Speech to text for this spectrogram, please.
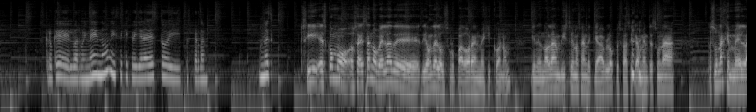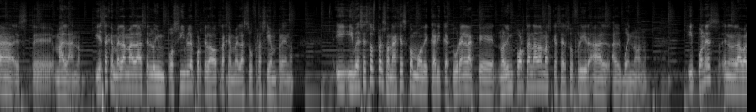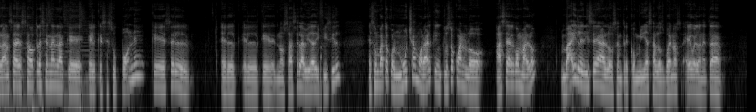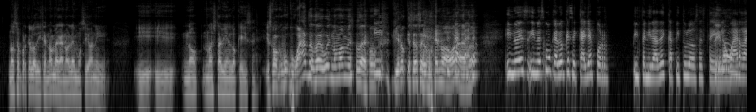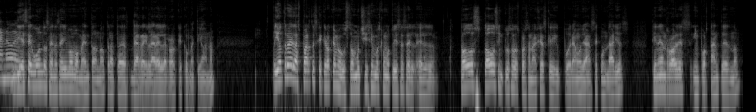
pues creo que lo arruiné, ¿no? Hice que creyera esto y pues perdón. No es... Sí, es como, o sea, esta novela de, digamos, de la usurpadora en México, ¿no? Quienes no la han visto y no saben de qué hablo, pues básicamente es una, es una gemela, este, mala, ¿no? Y esa gemela mala hace lo imposible porque la otra gemela sufra siempre, ¿no? Y, y ves estos personajes como de caricatura en la que no le importa nada más que hacer sufrir al, al bueno, ¿no? Y pones en la balanza esa otra escena en la que el que se supone que es el, el, el que nos hace la vida difícil, Es un vato con mucha moral que incluso cuando hace algo malo, va y le dice a los, entre comillas, a los buenos, eh, güey, la neta, no sé por qué lo dije, no, me ganó la emoción y, y, y no, no está bien lo que hice. Y es como, what? O sea, güey, no mames, o sea, Y- quiero que seas el bueno ahora, ¿no? Y no es, y no es como que algo que se calla por infinidad de capítulos, este, Sí, y lo no, guarda, ¿no? 10 segundos en ese mismo momento, ¿no? Trata de- arreglar el error que cometió, ¿no? Y otra de las partes que creo que me gustó muchísimo es como tú dices, el, el- todos, todos, incluso los personajes que podríamos llamar secundarios, tienen roles importantes, ¿no?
